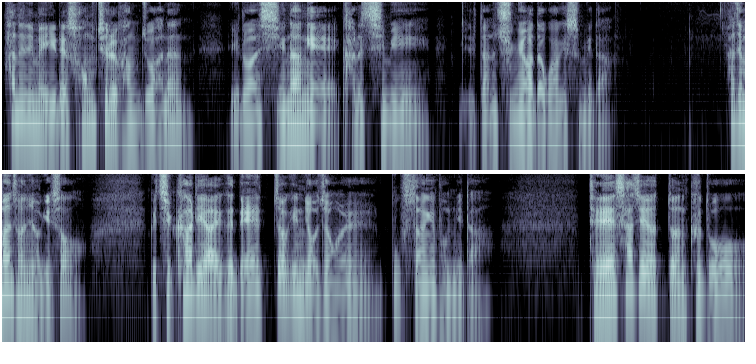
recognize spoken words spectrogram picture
하느님의 일의 성취를 강조하는 이러한 신앙의 가르침이 일단은 중요하다고 하겠습니다. 하지만 저는 여기서 그 지카리아의 그 내적인 여정을 묵상해 봅니다. 대사제였던 그도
